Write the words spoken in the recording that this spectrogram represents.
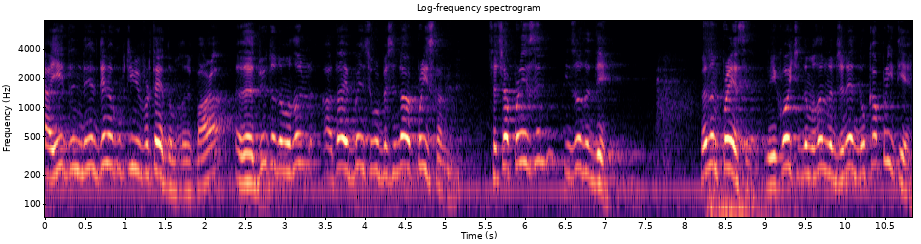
ai del, del, del nga kuptimi i vërtetë domethënë e para dhe e dyta domethënë ata i bëjnë sikur besimtarët priskan se çfarë presin i Zoti di. Vetëm presin. Në një kohë që domethënë në xhenet nuk ka pritje.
